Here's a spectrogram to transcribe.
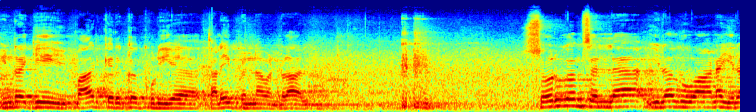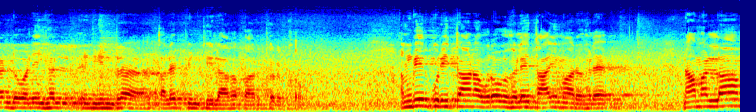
இன்றைக்கு பார்க்க இருக்கக்கூடிய தலைப்பு என்னவென்றால் சொர்க்கம் செல்ல இலகுவான இரண்டு வழிகள் என்கின்ற தலைப்பின் கீழாக பார்க்க இருக்கிறோம் அன்பீர் குறித்தான உறவுகளே தாய்மார்களே நாமெல்லாம்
